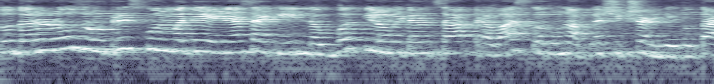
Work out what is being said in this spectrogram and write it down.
तो दररोज रोटरी स्कूलमध्ये येण्यासाठी नव्वद किलोमीटरचा प्रवास करून आपलं शिक्षण घेत होता.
